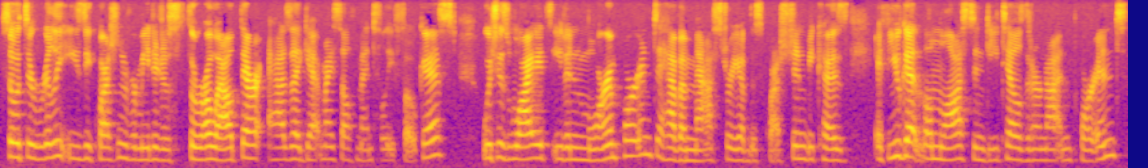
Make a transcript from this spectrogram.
So it's a really easy question for me to just throw out there as I get myself mentally focused, which is why it's even more important to have a mastery of this question because if you get them lost in details that are not important,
